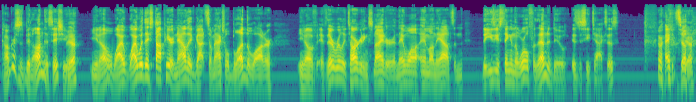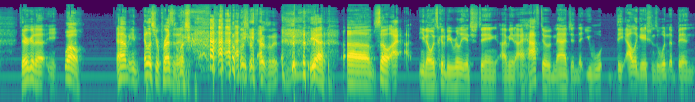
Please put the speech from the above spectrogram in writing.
Congress has been on this issue. Yeah. You know, why why would they stop here? Now they've got some actual blood in the water. You know, if, if they're really targeting Snyder and they want him on the outs, and the easiest thing in the world for them to do is to see taxes, right? So yeah. they're gonna. Well, I mean, unless you're president, unless, unless you're president. yeah. Um, so I, I- you know, it's going to be really interesting. I mean, I have to imagine that you, w- the allegations wouldn't have been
